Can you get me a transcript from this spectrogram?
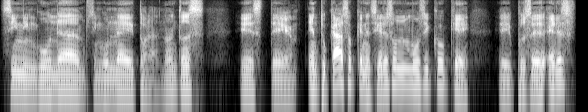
sin ninguna, sin ninguna editora, ¿no? Entonces, este, en tu caso, que si eres un músico que eh, pues e, eres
